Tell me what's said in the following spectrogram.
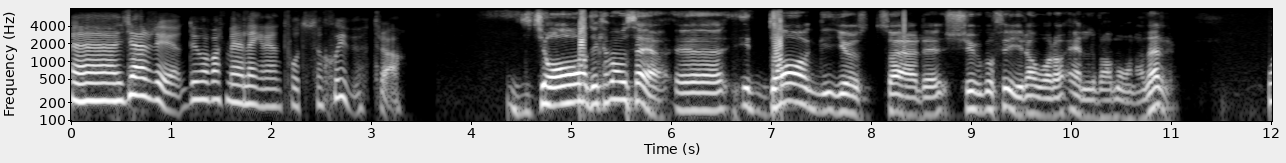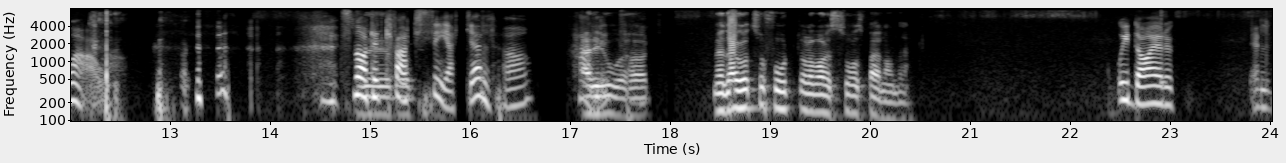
Uh, Jerry, du har varit med längre än 2007 tror jag. Ja, det kan man väl säga. Uh, idag just så är det 24 år och 11 månader. Wow. Snart ett kvarts sekel. Ja, härligt. det är oerhört. Men det har gått så fort och det har varit så spännande. Och idag är du, eller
